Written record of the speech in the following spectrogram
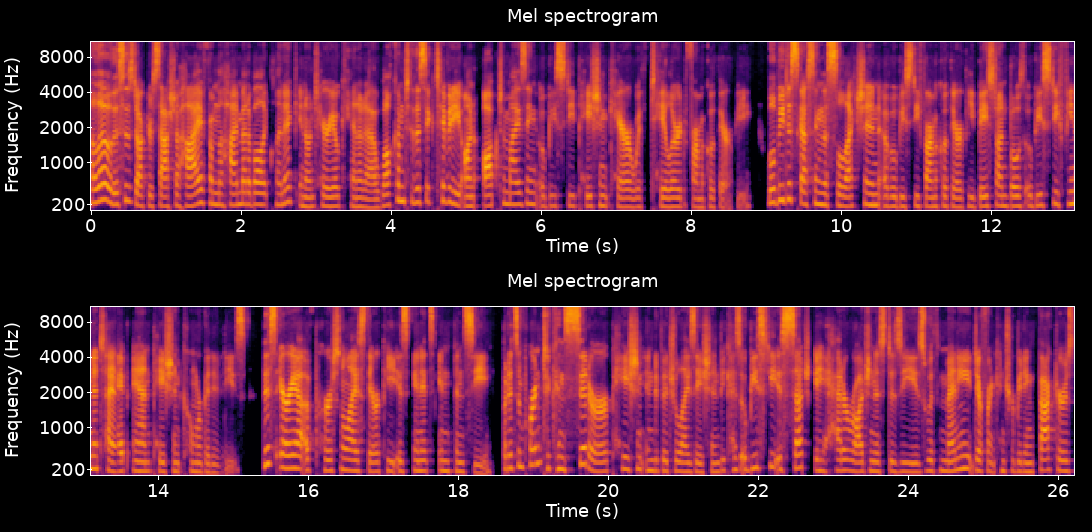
Hello, this is Dr. Sasha High from the High Metabolic Clinic in Ontario, Canada. Welcome to this activity on optimizing obesity patient care with tailored pharmacotherapy. We'll be discussing the selection of obesity pharmacotherapy based on both obesity phenotype and patient comorbidities. This area of personalized therapy is in its infancy, but it's important to consider patient individualization because obesity is such a heterogeneous disease with many different contributing factors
